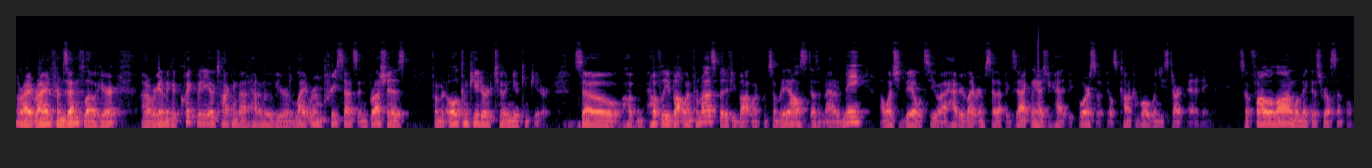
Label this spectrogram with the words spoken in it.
All right, Ryan from ZenFlow here. Uh, we're going to make a quick video talking about how to move your Lightroom presets and brushes from an old computer to a new computer. So ho hopefully you bought one from us, but if you bought one from somebody else, it doesn't matter to me. I want you to be able to uh, have your Lightroom set up exactly as you had it before so it feels comfortable when you start editing. So follow along, we'll make this real simple.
